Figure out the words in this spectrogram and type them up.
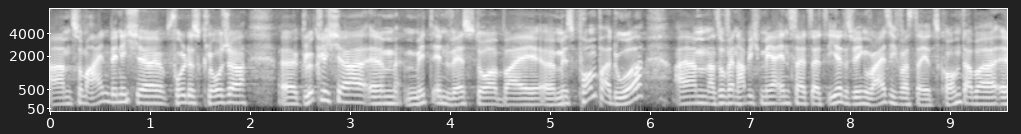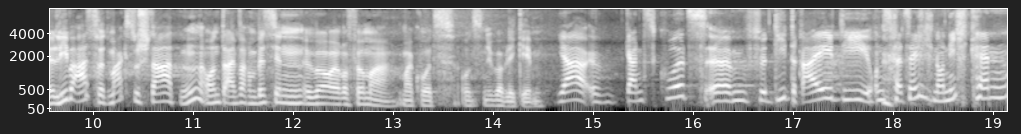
Ähm, zum einen bin ich, äh, Full Disclosure, äh, glücklicher ähm, Mitinvestor bei äh, Miss Pompadour. Ähm, insofern habe ich mehr Insights als ihr, deswegen weiß ich, was da jetzt kommt. Aber äh, liebe Astrid, magst du starten und einfach ein bisschen über eure Firma mal kurz uns einen Überblick geben? Ja, äh, ganz kurz, ähm, für die drei, die uns tatsächlich noch nicht kennen.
